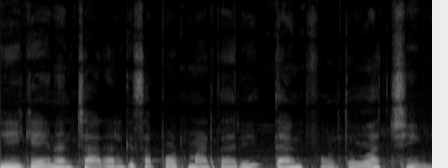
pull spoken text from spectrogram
ಹೀಗೆ ನನ್ನ ಚಾನಲ್ಗೆ ಸಪೋರ್ಟ್ ಮಾಡ್ತಾ ಇರಿ. ಥ್ಯಾಂಕ್ ಫಾರ್ ದ ವಾಚಿಂಗ್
